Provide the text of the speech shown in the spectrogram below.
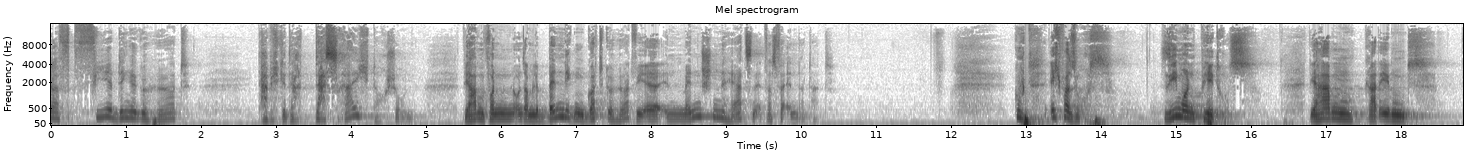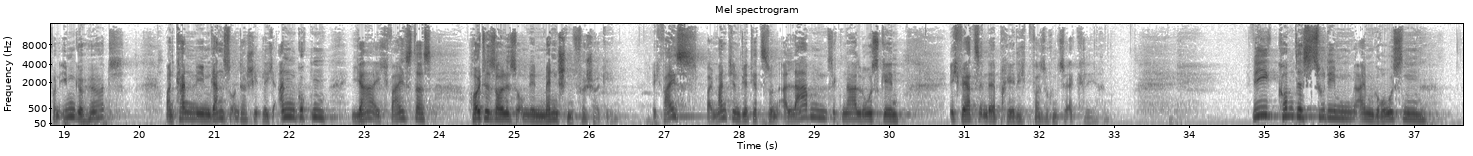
vier Dinge gehört, da habe ich gedacht, das reicht doch schon. Wir haben von unserem lebendigen Gott gehört, wie er in Menschenherzen etwas verändert hat. Gut, ich versuch's. Simon Petrus. Wir haben gerade eben von ihm gehört. Man kann ihn ganz unterschiedlich angucken. Ja, ich weiß das. Heute soll es um den Menschenfischer gehen. Ich weiß, bei manchen wird jetzt so ein Alarmsignal losgehen. Ich werde es in der Predigt versuchen zu erklären. Wie kommt es zu dem, einem großen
